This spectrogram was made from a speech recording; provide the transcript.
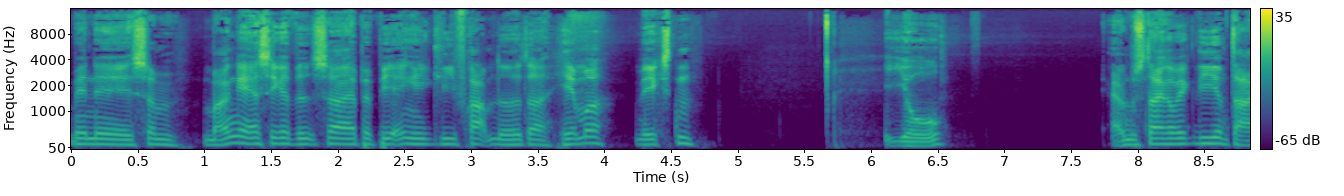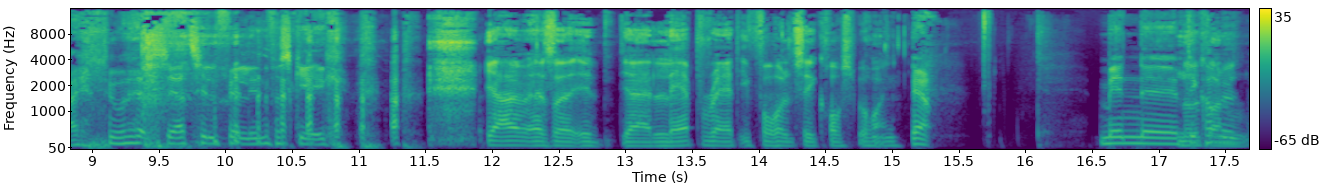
Men øh, som mange af jer sikkert ved, så er barbering ikke lige frem noget, der hæmmer væksten. Jo. Ja, nu snakker vi ikke lige om dig. Nu er det et særtilfælde inden for skæg. Jeg er altså et, jeg er lab rat i forhold til kropsbehåring. Men øh, det kommer jo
